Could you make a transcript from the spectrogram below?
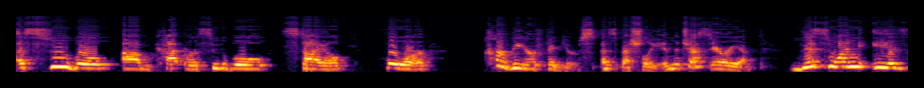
a suitable um, cut or a suitable style for curvier figures, especially in the chest area. This one is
